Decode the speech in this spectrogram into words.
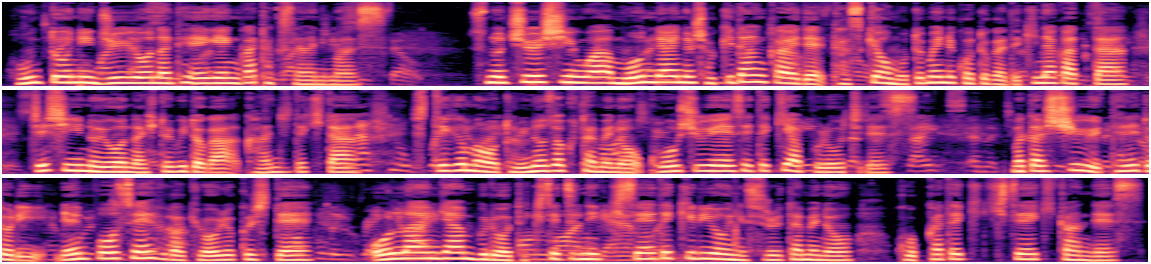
本当に重要な提言がたくさんあります。その中心は問題の初期段階で助けを求めることができなかったジェシーのような人々が感じてきたスティグマを取り除くための公衆衛生的アプローチです。また州、テリトリー、連邦政府が協力してオンラインギャンブルを適切に規制できるようにするための国家的規制機関です。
